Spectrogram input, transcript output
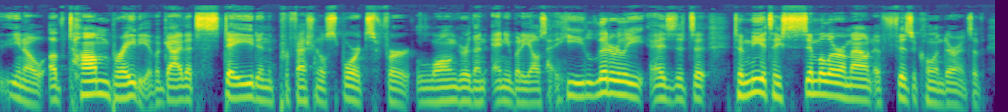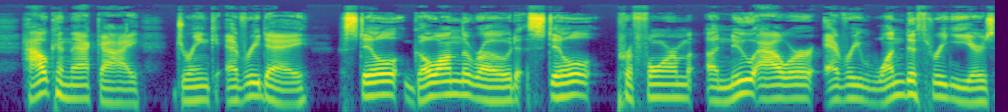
you know, of Tom Brady, of a guy that stayed in the professional sports for longer than anybody else. He literally has it's a to me it's a similar amount of physical endurance of how can that guy drink every day, still go on the road, still perform a new hour every 1 to 3 years.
